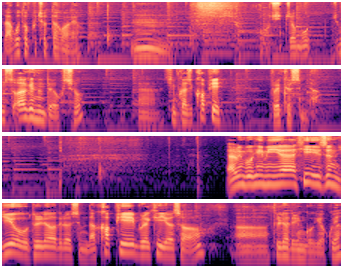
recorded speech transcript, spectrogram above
라고 덧붙였다고 하네요. 음, 오, 진짜 뭐 좀 써야겠는데요. 그쵸? 예, 지금까지 커피 브레이크였습니다. 에린 보히미의 He Isn't You 들려드렸습니다. 커피 브레이크 이어서 어, 들려드린 곡이었고요.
